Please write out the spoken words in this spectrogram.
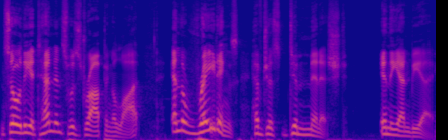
And so the attendance was dropping a lot and the ratings have just diminished in the NBA.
